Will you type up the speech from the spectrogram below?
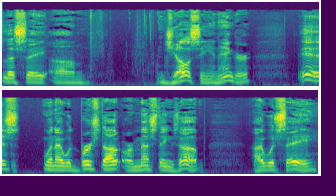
let's say, um, jealousy and anger is when I would burst out or mess things up, I would say,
